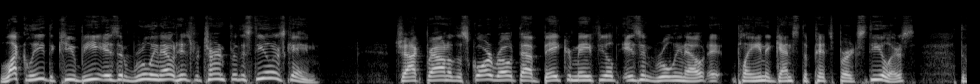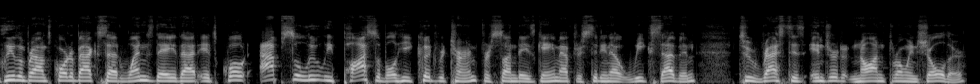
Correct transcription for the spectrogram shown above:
Luckily, the QB isn't ruling out his return for the Steelers game. Jack Brown of the score wrote that Baker Mayfield isn't ruling out eh, playing against the Pittsburgh Steelers. The Cleveland Browns quarterback said Wednesday that it's, quote, absolutely possible he could return for Sunday's game after sitting out week seven to rest his injured non throwing shoulder.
